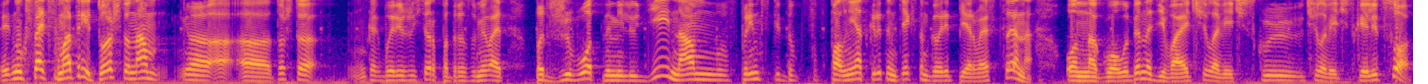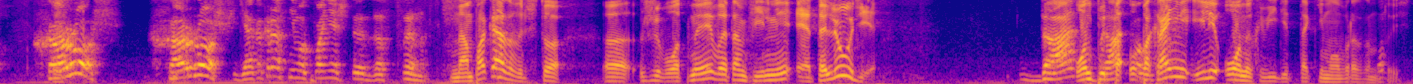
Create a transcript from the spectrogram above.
Ну, кстати, смотри, то, что нам, э, э, э, то, что как бы режиссер подразумевает под животными людей, нам, в принципе, вполне открытым текстом говорит первая сцена. Он на голубя надевает человеческую, человеческое лицо. Хорош! Хорош! Я как раз не мог понять, что это за сцена. Нам показывают, что э, животные в этом фильме это люди. Да. Он да, пыта... он- по крайней мере, или он их видит таким образом. Он- То есть.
